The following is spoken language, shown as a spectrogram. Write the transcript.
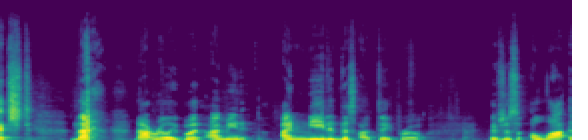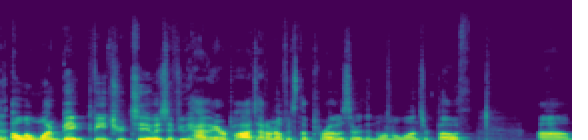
itched. Not, not really, but I mean, I needed this update, bro. There's just a lot. Oh, and one big feature too is if you have AirPods. I don't know if it's the pros or the normal ones or both. Um,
